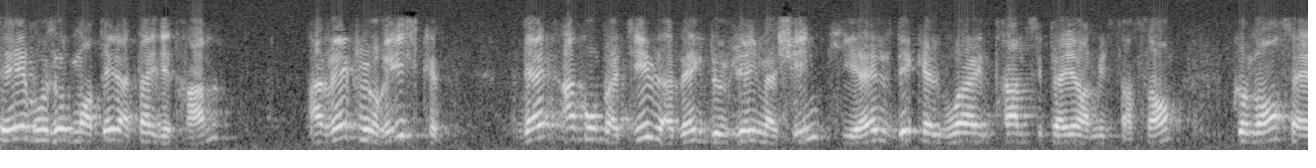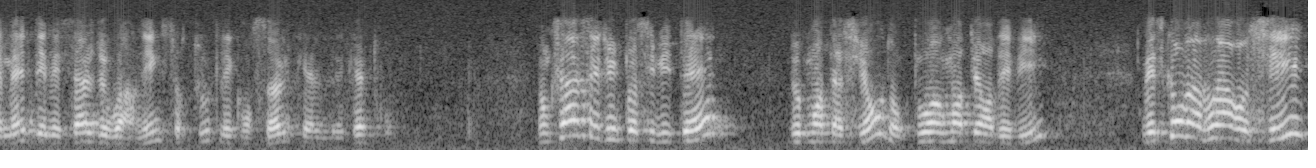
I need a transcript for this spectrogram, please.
et vous augmentez la taille des trames avec le risque d'être incompatible avec de vieilles machines qui, elles, dès qu'elles voient une trame supérieure à 1500, commencent à émettre des messages de warning sur toutes les consoles qu'elles trouvent. Donc ça, c'est une possibilité d'augmentation, donc pour augmenter en débit. Mais ce qu'on va voir aussi,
